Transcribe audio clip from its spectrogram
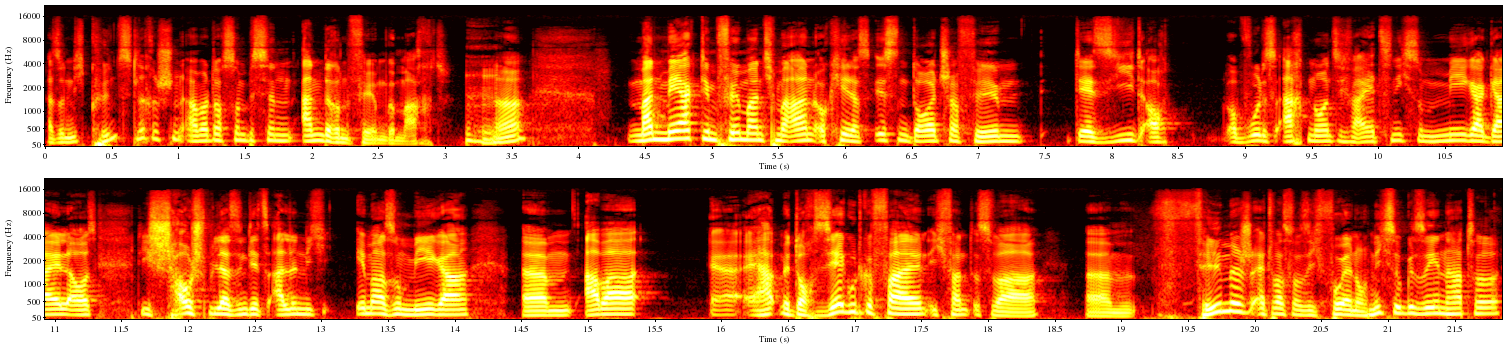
also nicht künstlerischen, aber doch so ein bisschen anderen Film gemacht. Ne? Man merkt dem Film manchmal an, okay, das ist ein deutscher Film, der sieht auch, obwohl es 98 war, jetzt nicht so mega geil aus. Die Schauspieler sind jetzt alle nicht immer so mega, ähm, aber er, er hat mir doch sehr gut gefallen. Ich fand, es war ähm, filmisch etwas, was ich vorher noch nicht so gesehen hatte.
